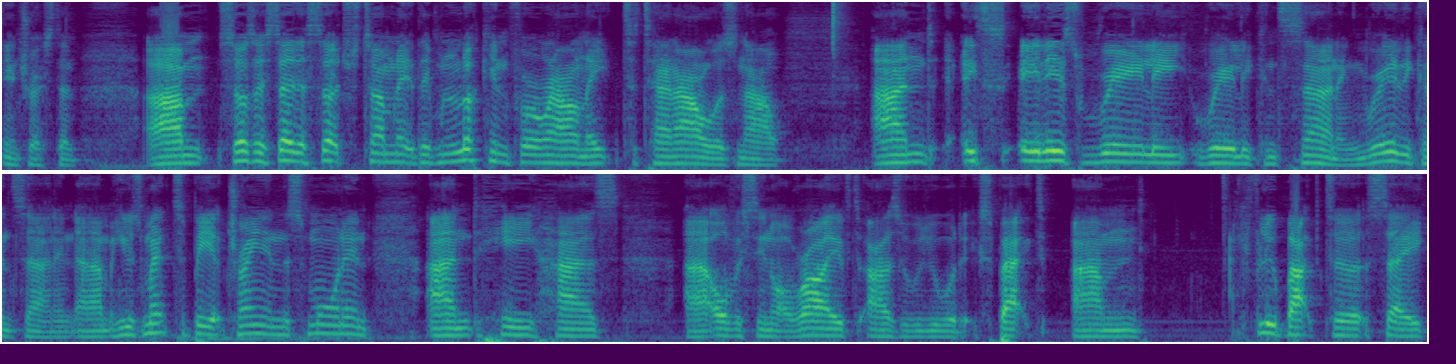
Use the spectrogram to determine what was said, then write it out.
interesting. Um, so as I say, the search was terminated. They've been looking for around eight to ten hours now, and it's it is really really concerning, really concerning. Um, he was meant to be at training this morning, and he has uh, obviously not arrived as you would expect. Um, he flew back to say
